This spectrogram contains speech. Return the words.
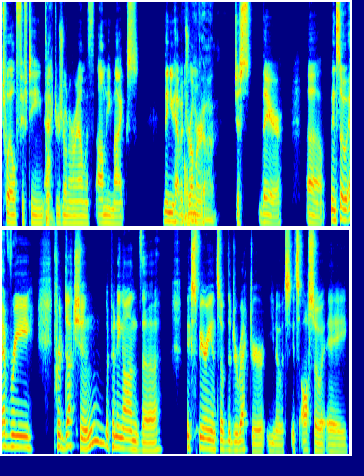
12, 15 Oh. actors running around with omni mics. Then you have a Oh drummer God. just there. Uh, and so every production, depending on the experience of the director, you know, it's it's also a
